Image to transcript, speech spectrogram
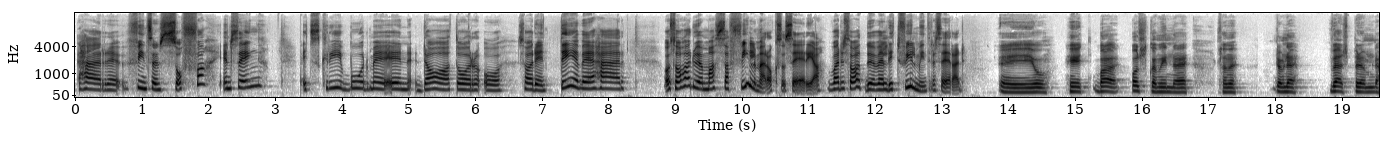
Här eh, finns en soffa, en säng, ett skrivbord med en dator och så har det en TV här. Och så har du en massa filmer också ser jag. Var det så att du är väldigt filmintresserad? Eh, jo, hit bara Oscarvinnare som är de där världsberömda.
